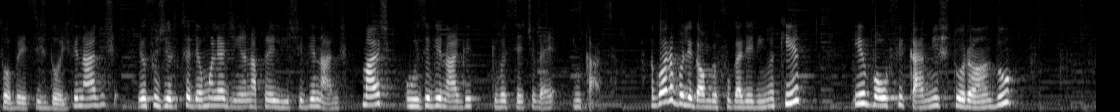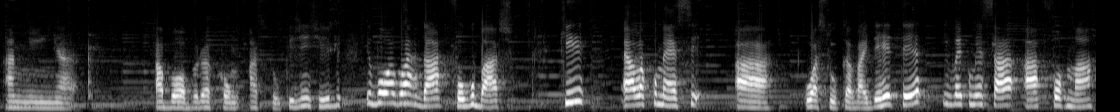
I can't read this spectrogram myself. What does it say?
sobre esses dois vinagres, eu sugiro que você dê uma olhadinha na playlist vinagres, mas use o vinagre que você tiver em casa. Agora eu vou ligar o meu fogareirinho aqui e vou ficar misturando a minha abóbora com açúcar e gengibre e vou aguardar fogo baixo que ela comece a o açúcar vai derreter e vai começar a formar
